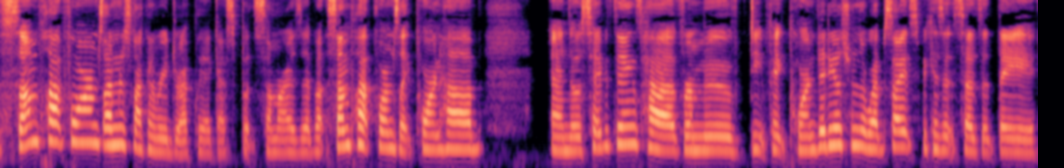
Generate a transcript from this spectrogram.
some platforms, I'm just not going to read directly, I guess, but summarize it. But some platforms like Pornhub and those type of things have removed deepfake porn videos from their websites because it says that they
